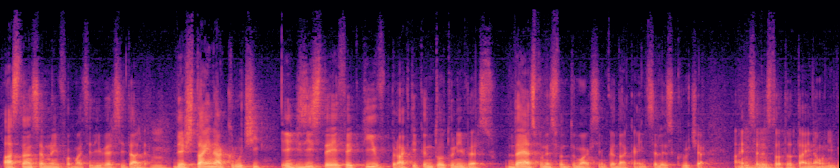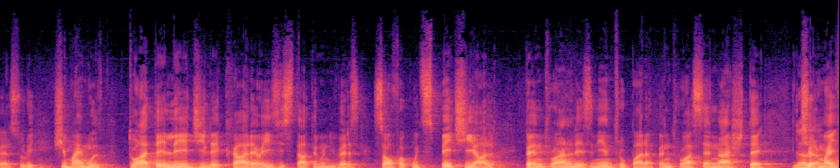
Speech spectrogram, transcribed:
asta înseamnă informație, diversitate. Uh-huh. Deci taina crucii există efectiv, practic, în tot universul. De-aia spune Sfântul Maxim că dacă ai înțeles crucea, ai uh-huh. înțeles toată taina universului și mai mult, toate legile care au existat în univers s-au făcut special pentru a înlezni întruparea, pentru a se naște da, cel da. mai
